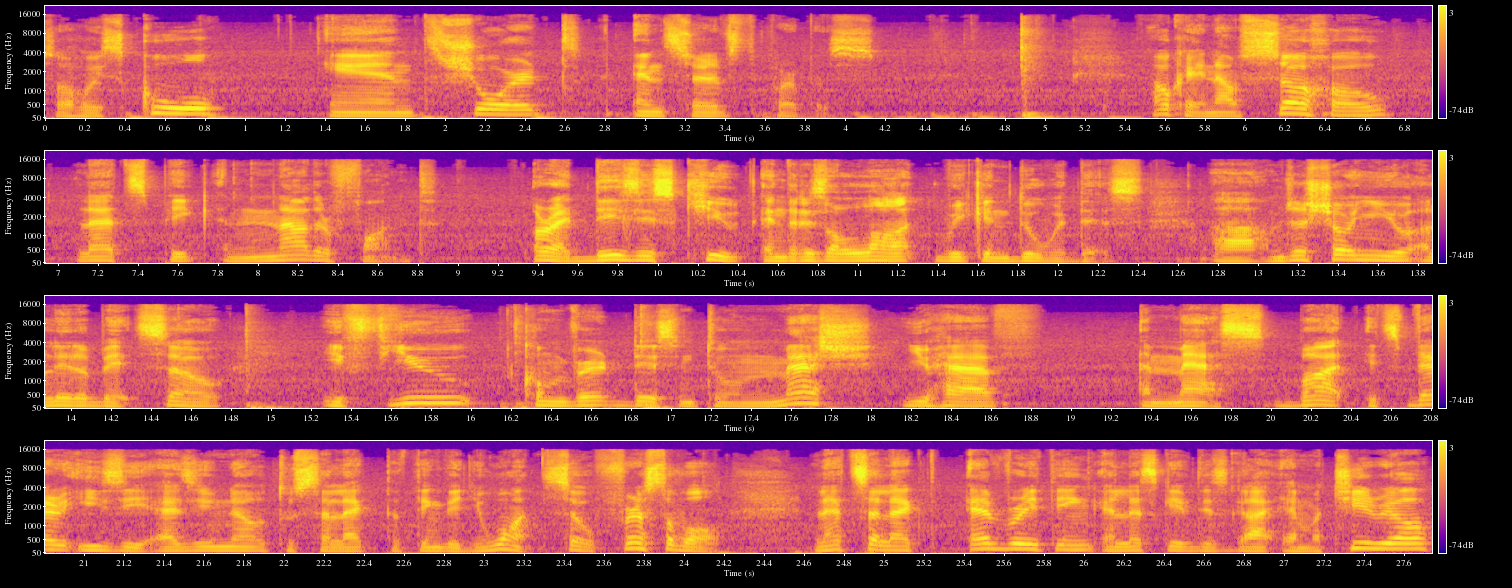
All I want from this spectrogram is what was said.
Soho is cool and short and serves the purpose. Okay, now Soho, let's pick another font. All right, this is cute and there is a lot we can do with this. Uh, I'm just showing you a little bit. So if you convert this into a mesh, you have a mess, but it's very easy, as you know, to select the thing that you want. So first of all, let's select everything and let's give this guy a material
